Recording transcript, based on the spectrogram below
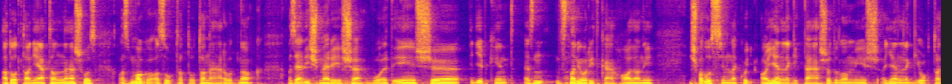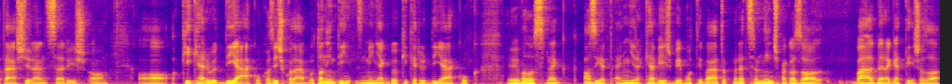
adott, a nyelvtanuláshoz, az maga az oktató tanárodnak az elismerése volt. És egyébként ez, ez nagyon ritkán hallani, és valószínűleg, hogy a jelenlegi társadalom is, a jelenlegi oktatási rendszer is, a, a, kikerült diákok az iskolából, tanintézményekből kikerült diákok valószínűleg azért ennyire kevésbé motiváltak, mert egyszerűen nincs meg az a válberegetés, az a,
